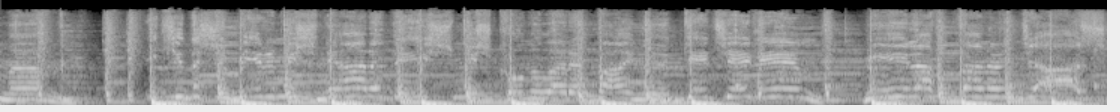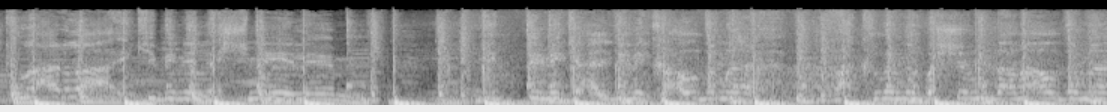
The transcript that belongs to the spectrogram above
Görünmem İçi dışı birmiş ne ara değişmiş Konular hep aynı. Geçelim Milattan önce aşklarla 2000'i deşmeyelim Gitti mi geldi mi kaldı mı? Aklını başından aldı mı?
